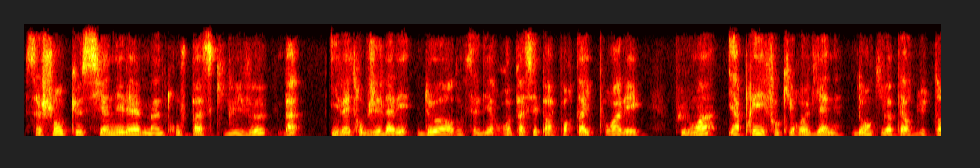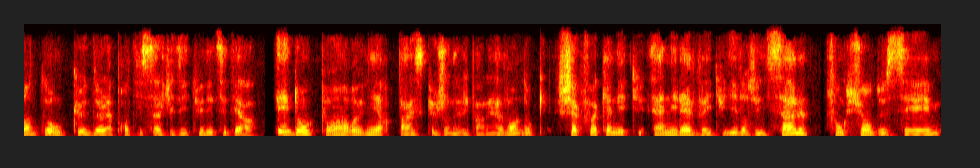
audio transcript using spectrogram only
Sachant que si un élève ben, ne trouve pas ce qu'il lui veut, ben, il va être obligé d'aller dehors, c'est-à-dire repasser par le portail pour aller plus loin, et après il faut qu'il revienne. Donc il va perdre du temps, donc euh, de l'apprentissage des études, etc. Et donc pour en revenir, parce que j'en avais parlé avant, donc chaque fois qu'un élève va étudier dans une salle, fonction de ses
